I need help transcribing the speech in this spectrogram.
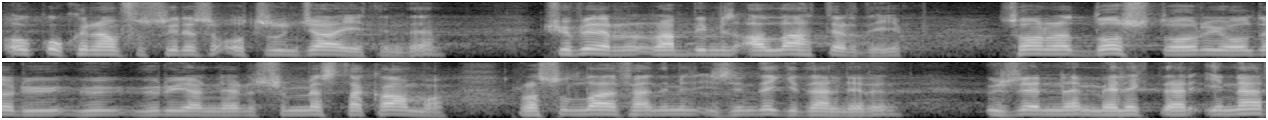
ok- okunan Fusilesi 30. ayetinde şüphesiz Rabbimiz Allah'tır deyip sonra dost doğru yolda yü- yü- yürüyenlerin sümmes takamı Resulullah Efendimiz izinde gidenlerin üzerine melekler iner.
